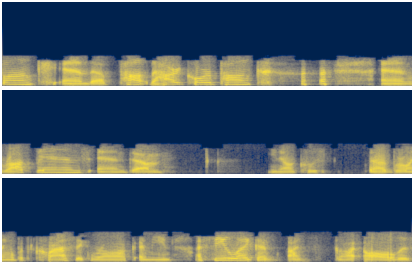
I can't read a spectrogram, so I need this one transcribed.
funk and the punk the hardcore punk and rock bands and um you know, uh, growing up with classic rock. I mean, I feel like I've I've got all this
